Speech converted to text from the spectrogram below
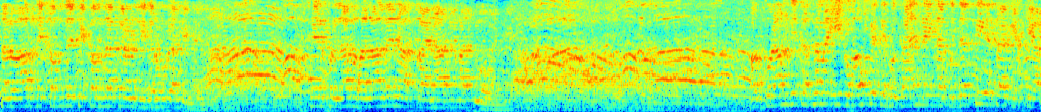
تلوار کے قبضے تے قبضہ کرنے کی ضرورت ہی نہیں۔ صرف لب ہلاوے نہ کائنات ختم ہو گئی اور قرآن کی قسم ہے، ایک موقع تے حسین نے نہ کچھ دسی ہے تاکہ اختیار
